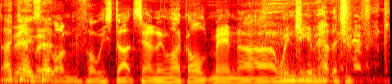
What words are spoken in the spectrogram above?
okay, better move so on before we start sounding like old men uh, whinging about the traffic.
